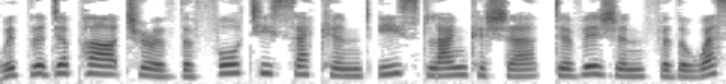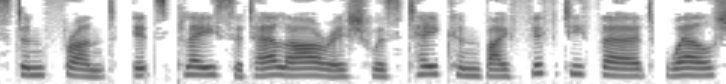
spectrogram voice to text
With the departure of the 42nd East Lancashire Division for the Western Front, its place at El Arish was taken by 53rd Welsh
